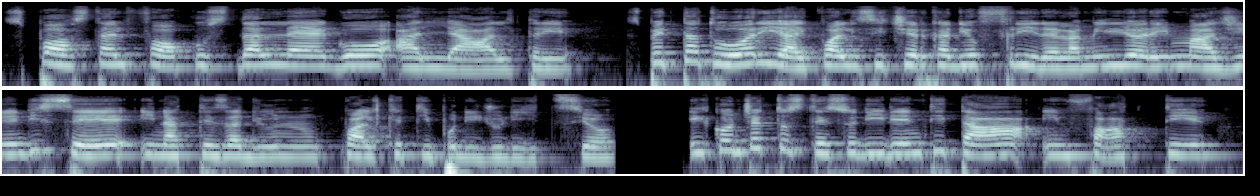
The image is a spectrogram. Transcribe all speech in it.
sposta il focus dall'ego agli altri, spettatori ai quali si cerca di offrire la migliore immagine di sé in attesa di un qualche tipo di giudizio. Il concetto stesso di identità, infatti,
